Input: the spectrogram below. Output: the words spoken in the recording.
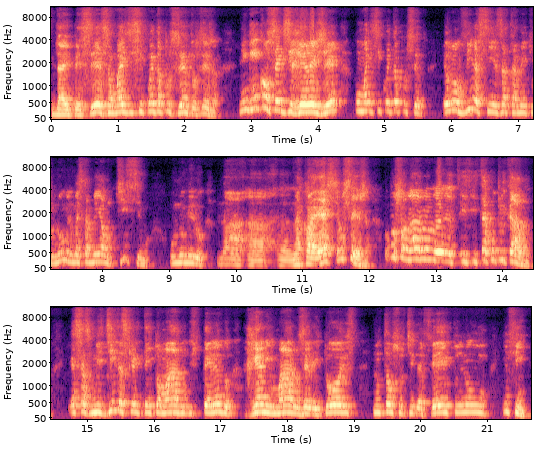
da IPC são mais de 50%, ou seja, ninguém consegue se reeleger com mais de 50%. Eu não vi assim exatamente o número, mas também altíssimo o número na, na Caeste, ou seja, o Bolsonaro está complicado. Essas medidas que ele tem tomado, esperando reanimar os eleitores, não estão surtindo efeito, não, enfim.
